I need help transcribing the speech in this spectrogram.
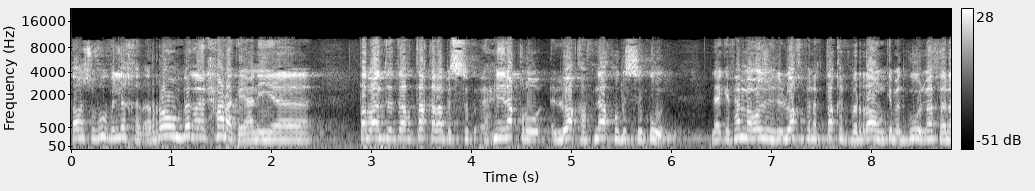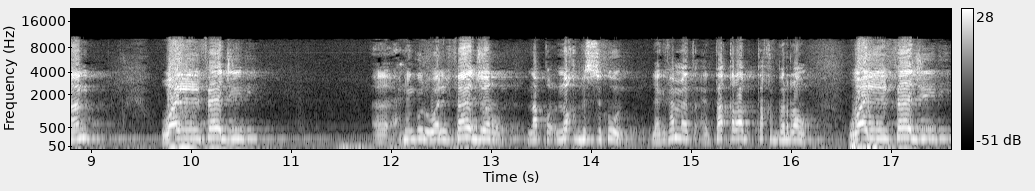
طبعا شوفوا في الأخر. الروم بضع الحركة يعني آه، طبعا أنت تقرأ بالسكون إحنا نقرأ الوقف ناخذ بالسكون. لكن فما وجه للوقف إنك تقف بالروم كما تقول مثلا والفجر. آه، إحنا نقول والفجر نقف بالسكون. لكن فما تقرأ تقف بالروم والفجر.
